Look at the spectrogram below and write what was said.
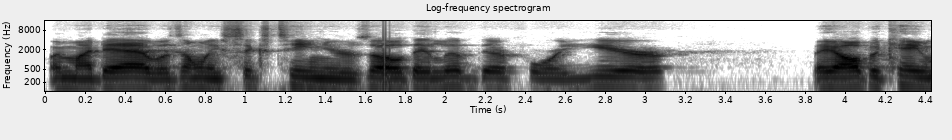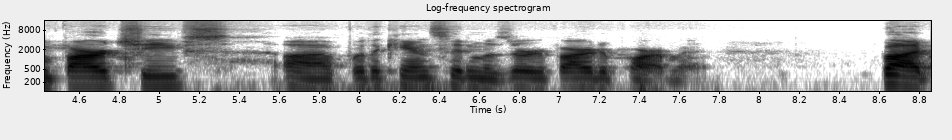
When my dad was only 16 years old, they lived there for a year. They all became fire chiefs uh, for the Kansas City, Missouri Fire Department. But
